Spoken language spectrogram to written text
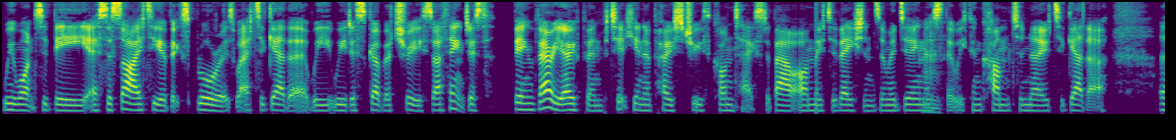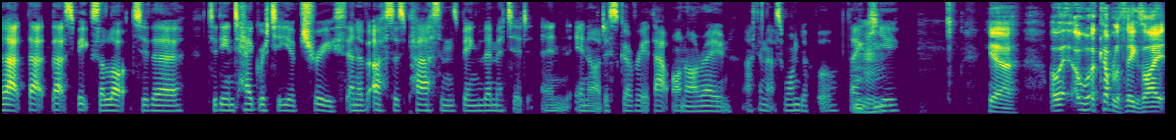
we want to be a society of explorers where together we, we discover truth. So I think just being very open, particularly in a post truth context, about our motivations, and we're doing this mm. that we can come to know together that that that speaks a lot to the to the integrity of truth and of us as persons being limited in in our discovery of that on our own. I think that's wonderful. Thank mm-hmm. you. Yeah, oh, oh, a couple of things I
